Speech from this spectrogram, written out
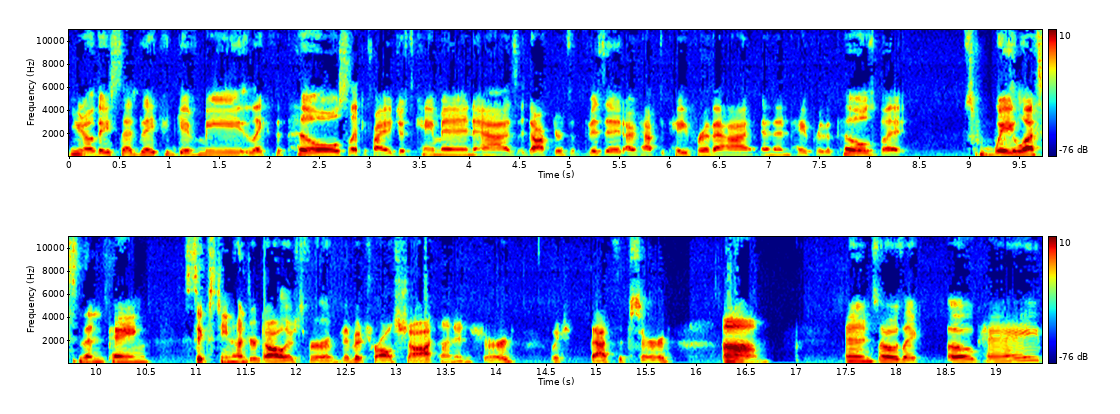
you know, they said they could give me like the pills. Like if I just came in as a doctor's visit, I would have to pay for that and then pay for the pills. But it's way less than paying $1,600 for a Vivitrol shot uninsured, which that's absurd. Um, and so I was like, okay.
